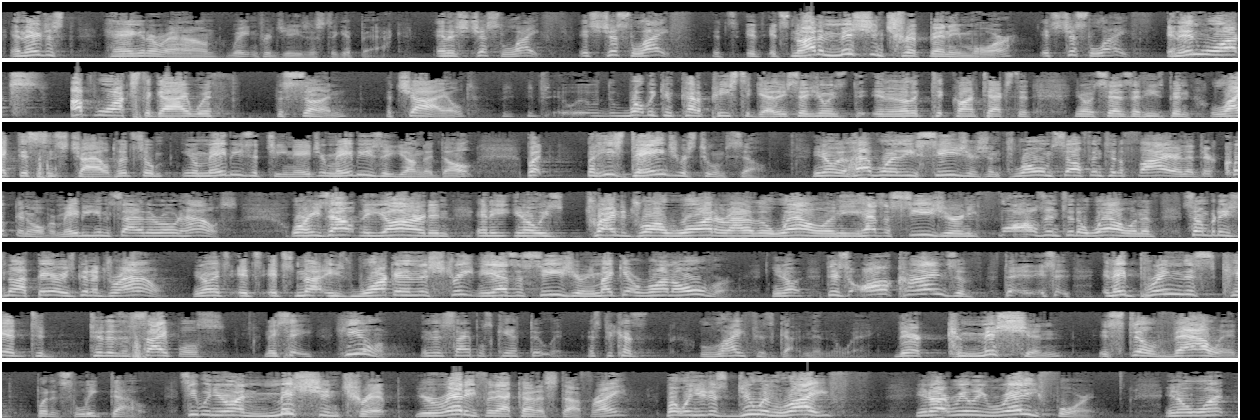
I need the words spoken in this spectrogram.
and they're just hanging around waiting for Jesus to get back. And it's just life. It's just life. It's, it, it's not a mission trip anymore. It's just life. And in walks, up walks the guy with the son, a child, what we can kind of piece together. He says, you know, in another t- context that, you know, it says that he's been like this since childhood. So, you know, maybe he's a teenager, maybe he's a young adult, but, but he's dangerous to himself. You know, he'll have one of these seizures and throw himself into the fire that they're cooking over, maybe inside of their own house. Or he's out in the yard and, and he, you know, he's trying to draw water out of the well and he has a seizure and he falls into the well and if somebody's not there, he's going to drown. You know, it's, it's, it's not, he's walking in the street and he has a seizure and he might get run over. You know, there's all kinds of, and they bring this kid to, to the disciples and they say, heal him. And the disciples can't do it. It's because life has gotten in the way. Their commission is still valid, but it's leaked out. See, when you're on mission trip, you're ready for that kind of stuff, right? But when you're just doing life, you're not really ready for it. You know what?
